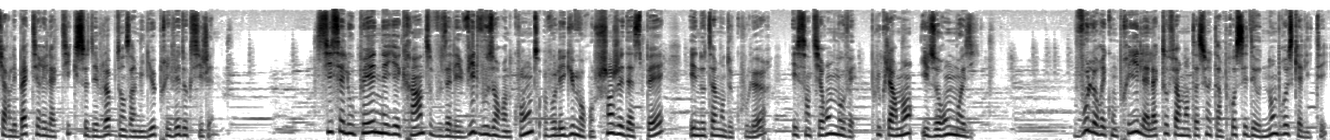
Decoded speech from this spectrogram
car les bactéries lactiques se développent dans un milieu privé d'oxygène. Si c'est loupé, n'ayez crainte, vous allez vite vous en rendre compte, vos légumes auront changé d'aspect et notamment de couleur et sentiront mauvais. Plus clairement, ils auront moisi. Vous l'aurez compris, la lactofermentation est un procédé aux nombreuses qualités.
